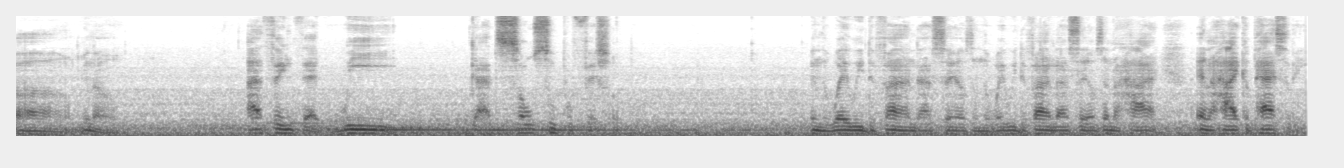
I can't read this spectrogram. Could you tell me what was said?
Um, you know, I think that we got so superficial in the way we defined ourselves and the way we defined ourselves in a high in a high capacity.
